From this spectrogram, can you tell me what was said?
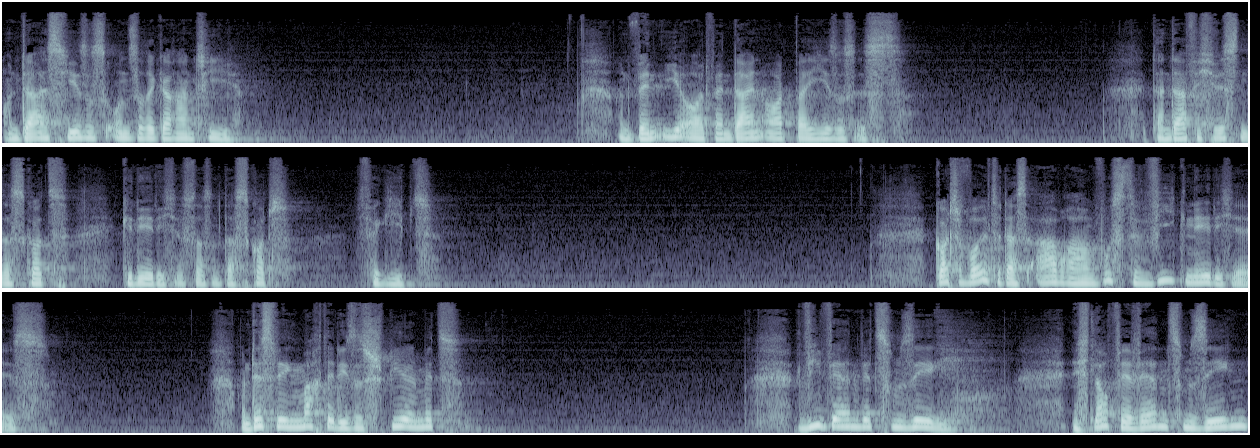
Und da ist Jesus unsere Garantie. Und wenn ihr Ort, wenn dein Ort bei Jesus ist, dann darf ich wissen, dass Gott gnädig ist und dass Gott vergibt. Gott wollte, dass Abraham wusste, wie gnädig er ist. Und deswegen macht er dieses Spiel mit. Wie werden wir zum Segen? Ich glaube, wir werden zum Segen,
